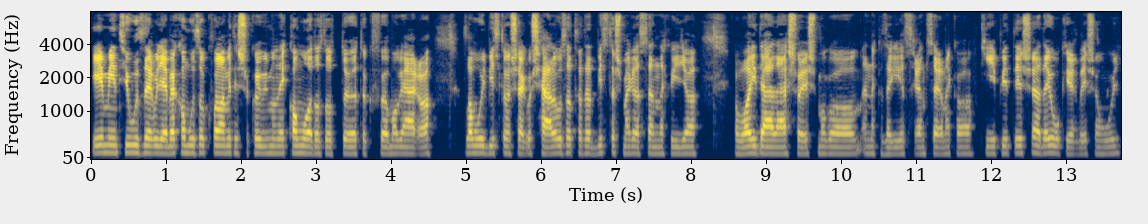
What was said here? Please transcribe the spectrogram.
én, mint user, ugye bekamuzok valamit, és akkor úgymond egy kamu adatot töltök föl magára az amúgy biztonságos hálózatra, tehát biztos meg lesz ennek így a, a validálása, és maga ennek az egész rendszernek a kiépítése, de jó kérdés amúgy.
